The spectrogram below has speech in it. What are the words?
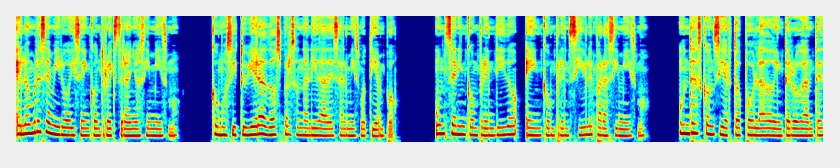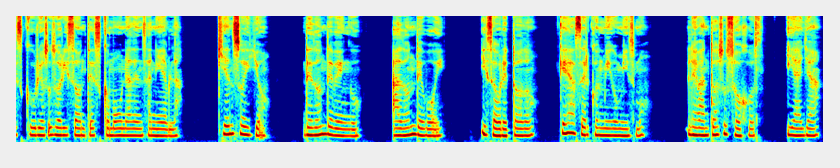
El hombre se miró y se encontró extraño a sí mismo, como si tuviera dos personalidades al mismo tiempo, un ser incomprendido e incomprensible para sí mismo. Un desconcierto poblado de interrogantes cubrió sus horizontes como una densa niebla. ¿Quién soy yo? ¿De dónde vengo? ¿A dónde voy? Y sobre todo, ¿qué hacer conmigo mismo? Levantó sus ojos y allá,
